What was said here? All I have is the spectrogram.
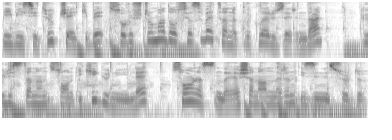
BBC Türkçe ekibi soruşturma dosyası ve tanıklıklar üzerinden Gülistan'ın son iki günüyle sonrasında yaşananların izini sürdü.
